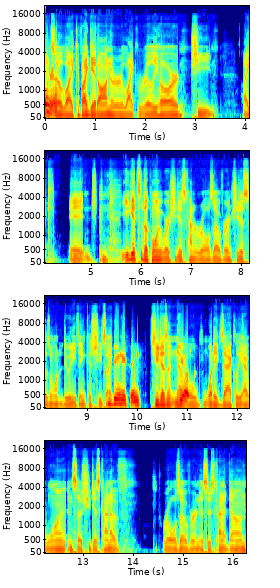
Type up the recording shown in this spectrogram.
Oh, And so like if I get on her like really hard, she like it it gets to the point where she just kind of rolls over and she just doesn't want to do anything because she's like do anything. she doesn't know what exactly I want, and so she just kind of rolls over and it's just kind of done.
